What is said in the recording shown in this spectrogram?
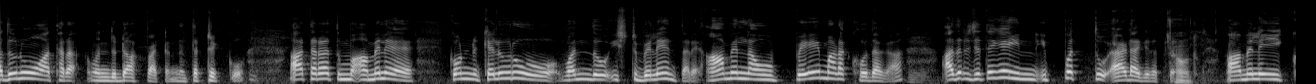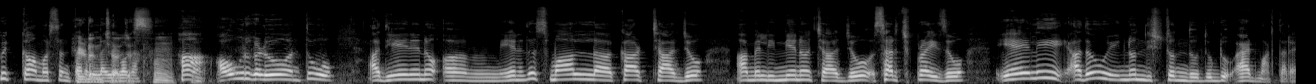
ಅದೂ ಆ ಥರ ಒಂದು ಡಾಕ್ ಪ್ಯಾಟರ್ನ್ ಅಂತ ಟ್ರಿಕ್ಕು. ಆ ಥರ ತುಂಬ, ಆಮೇಲೆ ಕೊಂಡು ಕೆಲವರು ಒಂದು ಇಷ್ಟು ಬೆಲೆ ಅಂತಾರೆ. ಆಮೇಲೆ ನಾವು ಪೇ ಮಾಡೋಕ್ಕೆ ಹೋದಾಗ ಅದ್ರ ಜೊತೆಗೆ ಇನ್ನು ಇಪ್ಪತ್ತು ಆ್ಯಡ್ ಆಗಿರುತ್ತೆ. ಆಮೇಲೆ ಈ ಕ್ವಿಕ್ ಕಾಮರ್ಸ್ ಅಂತಾರಲ್ಲ ಇವಾಗ. ಹಾಂ ಅವ್ರುಗಳು ಅಂತೂ ಅದೇನೇನೋ ಏನಿದು ಸ್ಮಾಲ್ ಕಾರ್ಡ್ ಚಾರ್ಜು ಆಮೇಲೆ ಇನ್ನೇನೋ ಚಾರ್ಜು ಸರ್ಚ್ ಪ್ರೈಸು ಹೇಳಿ ಅದು ಇನ್ನೊಂದಿಷ್ಟೊಂದು ದುಡ್ಡು ಆ್ಯಡ್ ಮಾಡ್ತಾರೆ.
